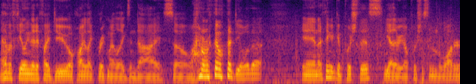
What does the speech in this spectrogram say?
I have a feeling that if I do, I'll probably like break my legs and die, so I don't really want to deal with that. And I think I can push this. Yeah, there we go. Push this into the water.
